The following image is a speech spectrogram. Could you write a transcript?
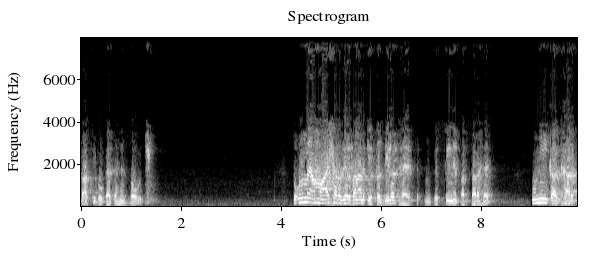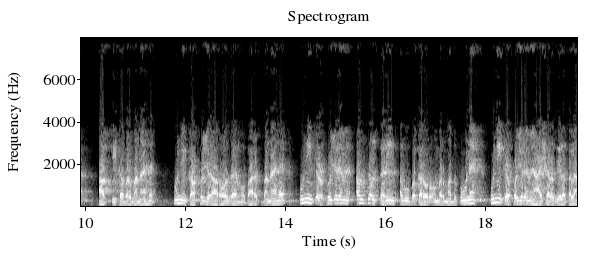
ساتھی کو کہتے ہیں زوج۔ تو ان میں اما عائشہ رضی اللہ عنہ کی فضیلت ہے کہ ان کے سینے پر سر ہے۔ انہی کا گھر آپ کی قبر بنا ہے، انہی کا حجرہ روزہ مبارک بنا ہے، انہی کے حجرے میں افضل ترین ابو بکر اور عمر مدفون ہے انہی کے حجرے میں عائشہ رضی اللہ تعالیٰ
